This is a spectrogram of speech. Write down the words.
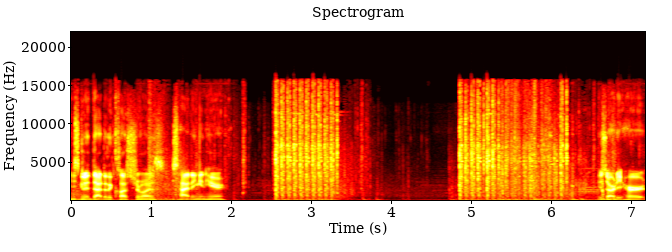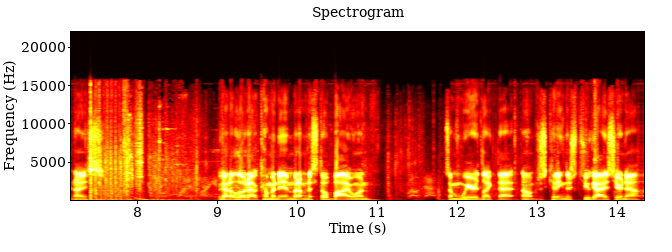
He's going to die to the cluster mines. He's hiding in here. He's already hurt. Nice. We got a loadout coming in, but I'm going to still buy one. Some weird like that. No, I'm just kidding. There's two guys here now.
